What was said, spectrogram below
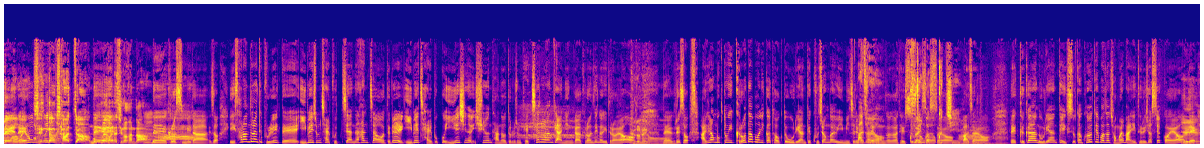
네, 네. 이런 거 생각. 사자 네. 목매 안에 생각한다. 음. 네, 아. 그렇습니다. 그래서 이 사람들한테 불릴 때 입에 좀 잘 붙지 않는 한자어들을 입에 잘 붙고 이해 쉬는- 쉬운 단어들로 좀 대체를 한 게 아닌가 그런 생각이 들어요. 그러네요. 네, 그래서 아리랑 목동이 그러다 보니까 더욱더 우리한테 구전가요 이미지를 가진 맞아요. 응원가가 될 수가 구전가요, 있었어요. 그치. 맞아요. 아, 네, 그간 우리한테 익숙한 코요테 버전 정말 많이 들으셨을 거예요. 예, 근데 예.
